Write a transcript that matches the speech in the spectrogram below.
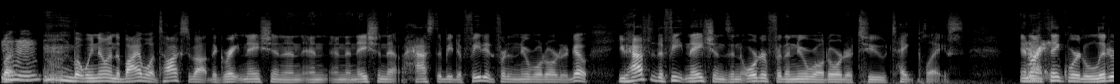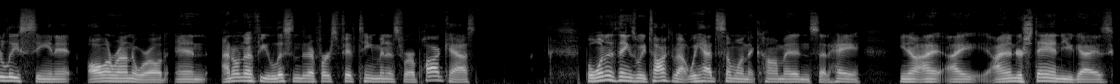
But mm-hmm. but we know in the Bible it talks about the great nation and, and, and the nation that has to be defeated for the New World Order to go. You have to defeat nations in order for the New World Order to take place. And I think we're literally seeing it all around the world. And I don't know if you listened to the first 15 minutes for our podcast, but one of the things we talked about, we had someone that commented and said, Hey, you know, I, I, I understand you guys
